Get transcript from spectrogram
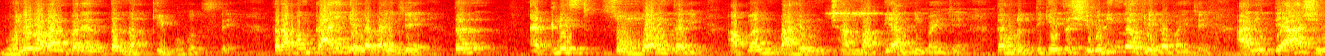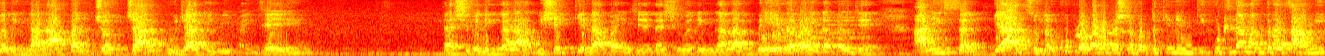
भोले बाबांपर्यंत नक्की पोहोचते. तर आपण काय केलं पाहिजे? तर ऍटलिस्ट सोमवारी तरी आपण बाहेरून छान माती आणली पाहिजे. त्या मृत्तिकेचं शिवलिंग केलं पाहिजे. आणि त्या शिवलिंगाला पंचोपचार पूजा केली पाहिजे. त्या शिवलिंगाला अभिषेक केला पाहिजे त्या शिवलिंगाला बेल व्हायला पाहिजे. आणि सगळ्यात सुंदर खूप लोकांना प्रश्न पडतो की नेमकी कुठल्या मंत्राचा आम्ही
